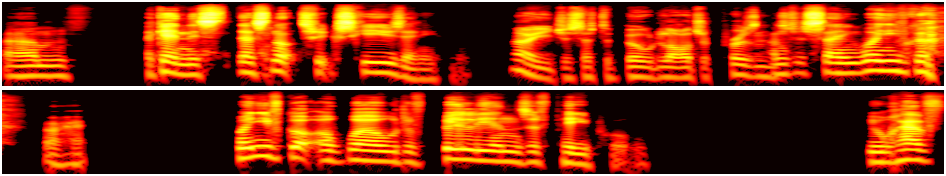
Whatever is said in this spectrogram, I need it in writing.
Um, again, this that's not to excuse anything. No, you just have to build larger prisons. I'm just saying when you've got all right, when you've got a world of billions of people, you'll have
